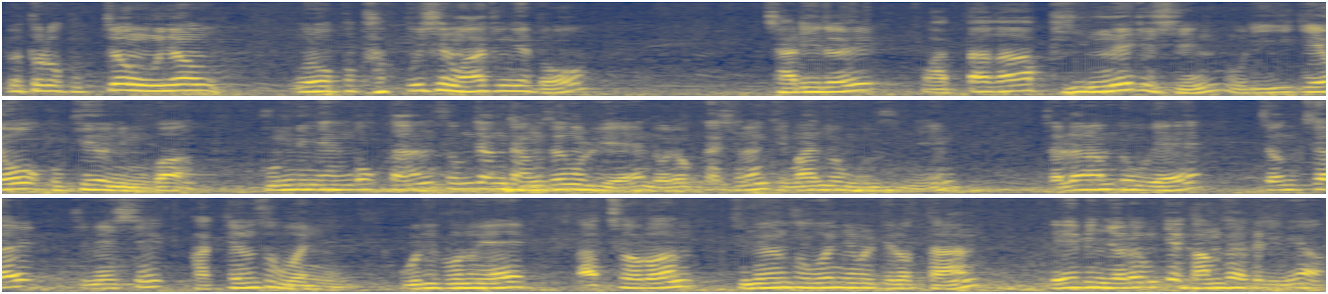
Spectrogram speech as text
끝으로 국정 운영으로 바쁘신 와중에도 자리를 왔다가 빛내주신 우리 이계호 국회의원님과 국민의 행복한 성장 장성을 위해 노력하시는 김한종 군수님, 전라남도의회 정철, 김혜식, 박현수 의원님, 우리 군의회 나철원, 김현수 의원님을 비롯한 내빈 여러분께 감사드리며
